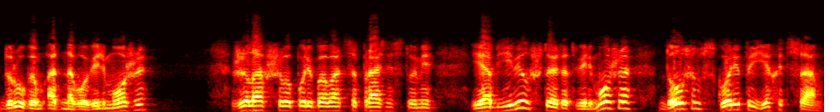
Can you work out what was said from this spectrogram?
другом одного вельможи, желавшего полюбоваться празднествами, и объявил, что этот вельможа должен вскоре приехать сам.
